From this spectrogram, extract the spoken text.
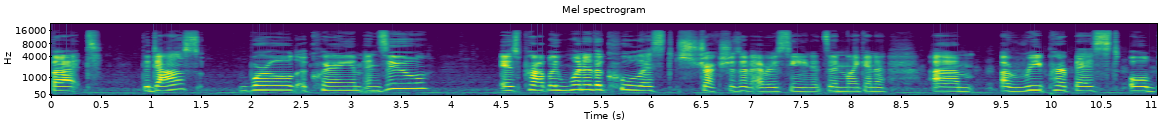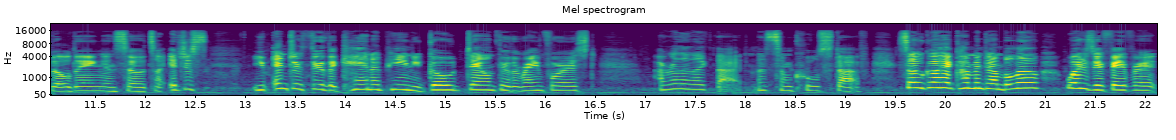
but the Dallas World Aquarium and Zoo is probably one of the coolest structures I've ever seen. It's in like in a, um, a repurposed old building and so it's like, it just, you enter through the canopy and you go down through the rainforest. I really like that. That's some cool stuff. So go ahead, comment down below. What is your favorite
